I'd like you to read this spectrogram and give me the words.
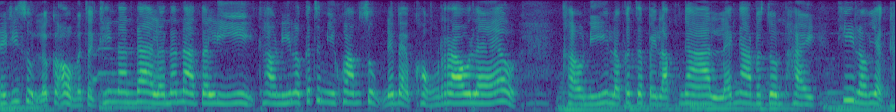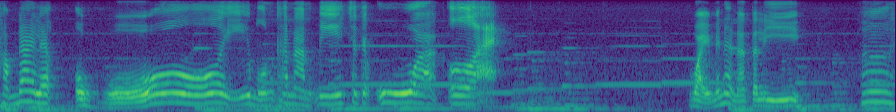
ในที่สุดเราก็ออกมาจากที่นั่นได้แล้วนะนาตาลี คราวนี้เราก็จะมีความสุขในแบบของเราแล้ว คราวนี้เราก็จะไปรับงานและงานประจนภัยที่เราอยากทำได้แล้ว โอ้โหหมุนขนาดนี้ฉันจะอ้วกเอ้ยไหวไหมเนี่ยนาตาลี เฮ้ย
